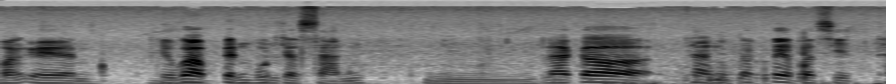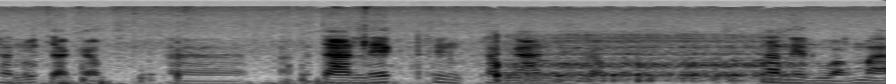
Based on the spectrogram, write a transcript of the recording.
บังเอิญถือว่าเป็นบุญจัดสรรอืมแล้วก็ท่านดรประสิทธิ์ท่านรู้จักกับอ่าอาจารย์เล็ก ซึ่งทำงานอยู่กับท่านในหลวงมา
